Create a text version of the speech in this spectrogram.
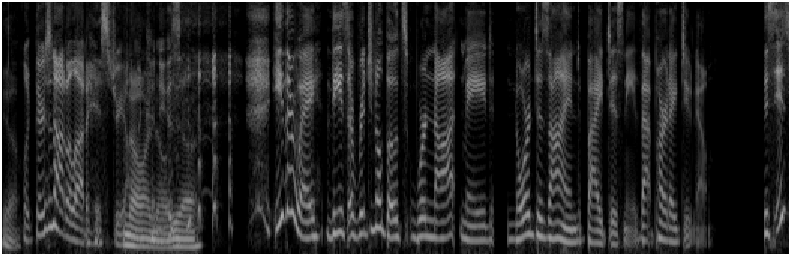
yeah. Look, there's not a lot of history on No, the I know. canoes. Yeah. Either way, these original boats were not made nor designed by Disney. That part I do know. This is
